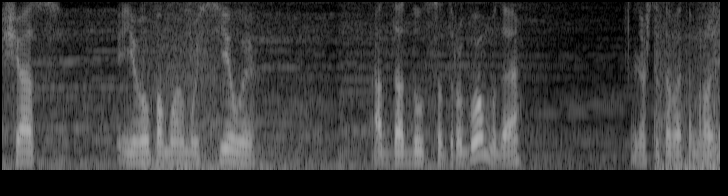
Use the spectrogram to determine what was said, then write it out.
Сейчас его, по-моему, силы отдадутся другому, да? Или что-то в этом роде.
